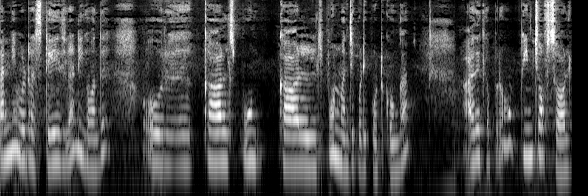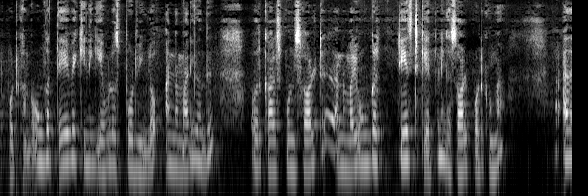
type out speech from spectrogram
தண்ணி விடுற ஸ்டேஜில் நீங்கள் வந்து ஒரு கால் ஸ்பூன் கால் ஸ்பூன் மஞ்சள் பொடி போட்டுக்கோங்க. அதுக்கப்புறம் பிஞ்ச் ஆஃப் சால்ட் போட்டுக்கோங்க. உங்கள் தேவைக்கு நீங்கள் எவ்வளோ போடுவீங்களோ அந்த மாதிரி வந்து ஒரு கால் ஸ்பூன் சால்ட்டு அந்த மாதிரி உங்கள் டேஸ்ட்டுக்கு ஏற்ப நீங்கள் சால்ட் போட்டுக்கோங்க. அதை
